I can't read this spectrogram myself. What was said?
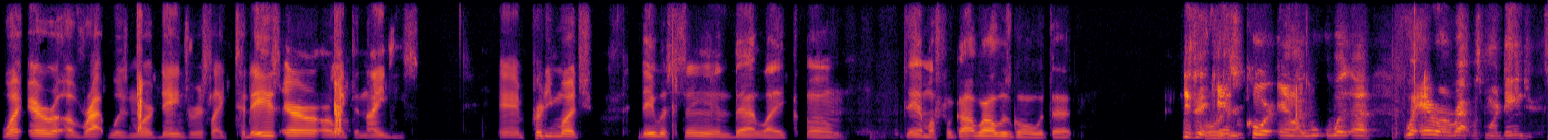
what era of rap was more dangerous, like today's era or like the '90s. And pretty much, they were saying that like, um, damn, I forgot where I was going with that. You said What cancel court and like what uh what era of rap was more dangerous?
